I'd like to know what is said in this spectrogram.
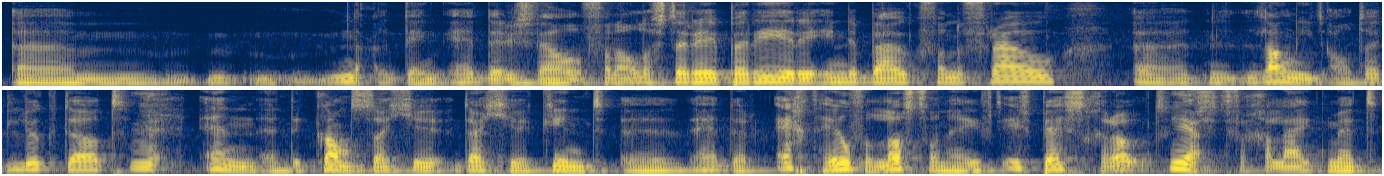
ehm, nou, ik denk, hè, er is wel van alles te repareren in de buik van de vrouw. Eh, lang niet altijd lukt dat. Nee. En eh, de kans dat je, dat je kind eh, hè, er echt heel veel last van heeft, is best groot. Ja. Als je het vergelijkt met,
